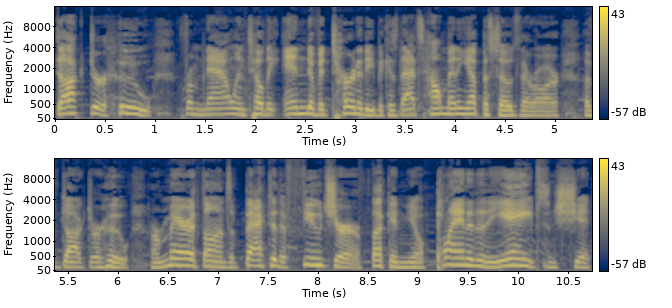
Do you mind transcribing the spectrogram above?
Doctor Who from now until the end of eternity because that's how many episodes there are of Doctor Who. Or marathons of Back to the Future, fucking, you know, Planet of the Apes and shit.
